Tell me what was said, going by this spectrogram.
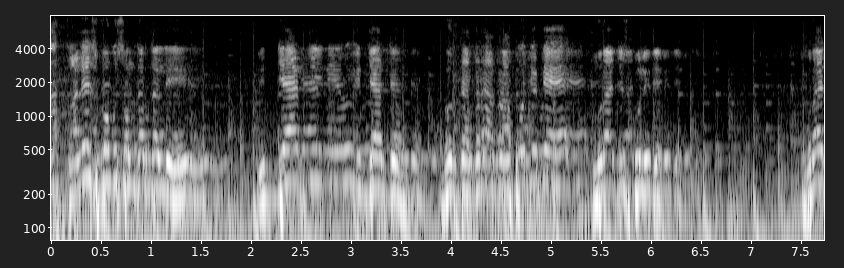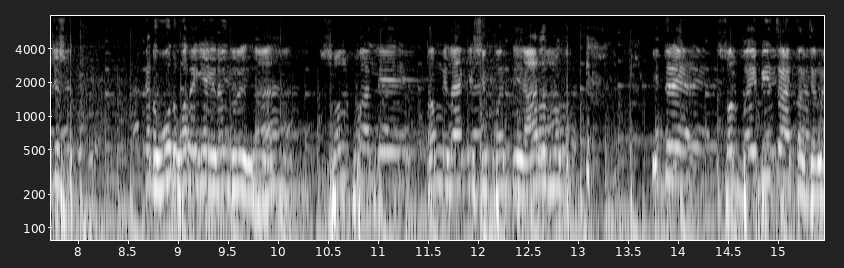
ಆ ಕಾಲೇಜ್ಗೆ ಹೋಗುವ ಸಂದರ್ಭದಲ್ಲಿ ವಿದ್ಯಾರ್ಥಿನಿಯರು ವಿದ್ಯಾರ್ಥಿ ಹೋಗ್ತಾ ಇದ್ದಾರೆ ಅದ್ರ ಅಪೋಸಿಟೇ ಮುರಾಜಿ ಸ್ಕೂಲ್ ಇದೆ. ಮುರಾಜಿ ಸ್ಕೂಲ್ ಯಾಕಂದ್ರೆ ಊರು ಹೊರಗೆ ಇರೋದ್ರಿಂದ ಸ್ವಲ್ಪ ಅಲ್ಲಿ ತಮ್ಮ ಇಲಾಖೆ ಸಿಬ್ಬಂದಿ ಯಾರಾದ್ರೂ ಇದ್ರೆ ಸ್ವಲ್ಪ ಭಯಭೀತ ಆಗ್ತಾರೆ ಜನ.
